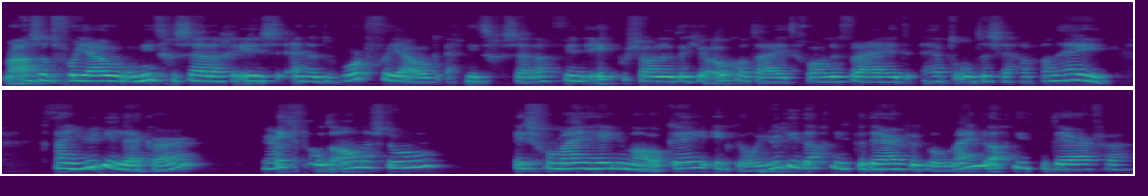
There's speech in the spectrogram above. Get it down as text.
Maar als het voor jou niet gezellig is en het wordt voor jou ook echt niet gezellig, vind ik persoonlijk dat je ook altijd gewoon de vrijheid hebt om te zeggen van hé, hey, gaan jullie lekker? Ja. Ik ga wat anders doen. Is voor mij helemaal oké. Ik wil jullie dag niet bederven. Ik wil mijn dag niet bederven.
